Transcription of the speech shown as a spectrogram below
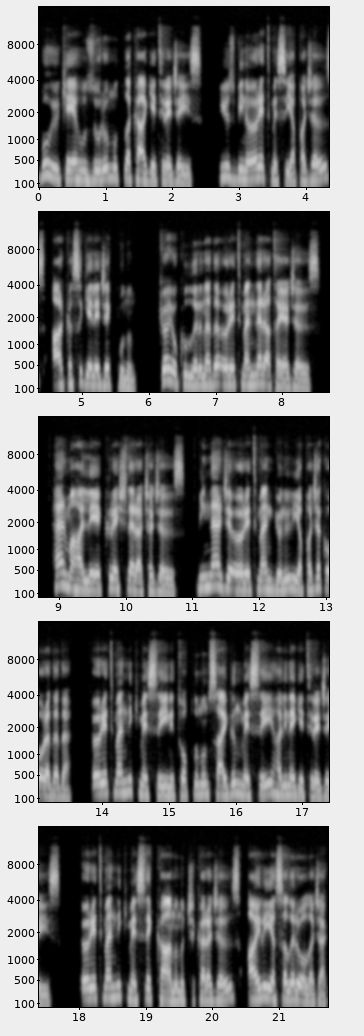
Bu ülkeye huzuru mutlaka getireceğiz. 100 bin öğretmesi yapacağız, arkası gelecek bunun. Köy okullarına da öğretmenler atayacağız. Her mahalleye kreşler açacağız. Binlerce öğretmen gönül yapacak orada da. Öğretmenlik mesleğini toplumun saygın mesleği haline getireceğiz. Öğretmenlik meslek kanunu çıkaracağız, ayrı yasaları olacak.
